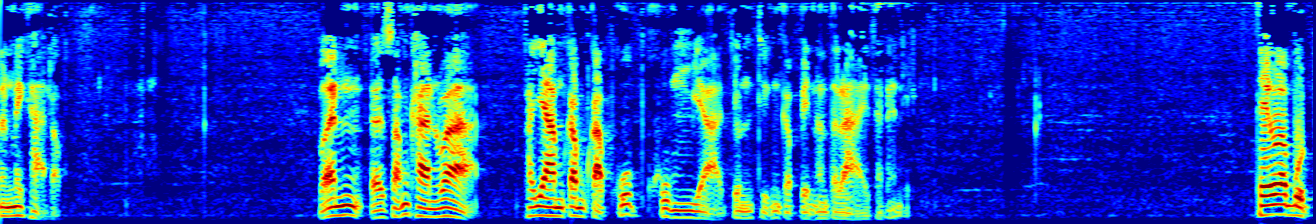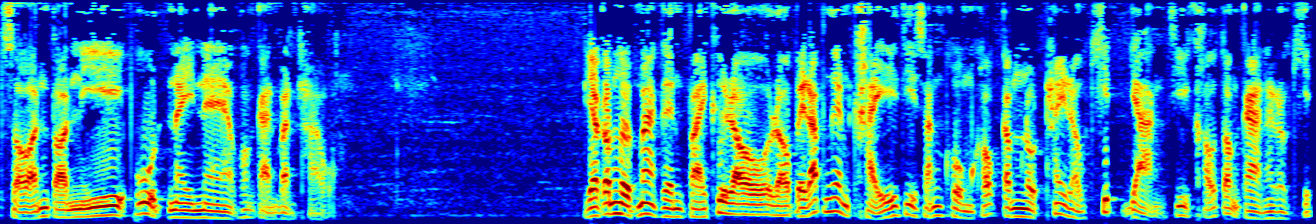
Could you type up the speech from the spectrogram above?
มันไม่ขาดหรอก เพราะฉะนั้นสำคัญว่า พยายามกำกับควบคุมอย่าจนถึงกับเป็นอันตรายเท่านั้นเอง เทวบุตรสอนตอนนี้พูดในแนวของการบรรเทา อย่ากำหนดมากเกินไปคือเราเราไปรับเงื่อนไขที่สังคมเขากำหนดให้เราคิดอย่างที่เขาต้องการให้เราคิด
